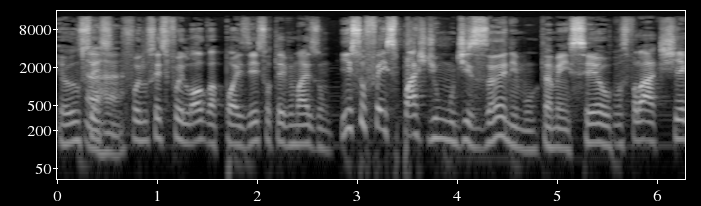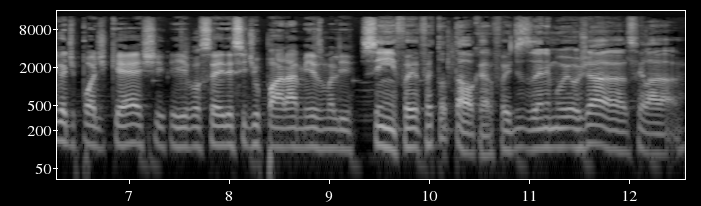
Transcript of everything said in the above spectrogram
Eu não sei se foi, não sei se foi logo após esse ou teve mais um. Isso fez parte de um desânimo também seu. Você falou, ah, chega de podcast e você decidiu parar mesmo ali. Sim, foi, foi total, cara. Foi desânimo. Eu já, sei lá,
